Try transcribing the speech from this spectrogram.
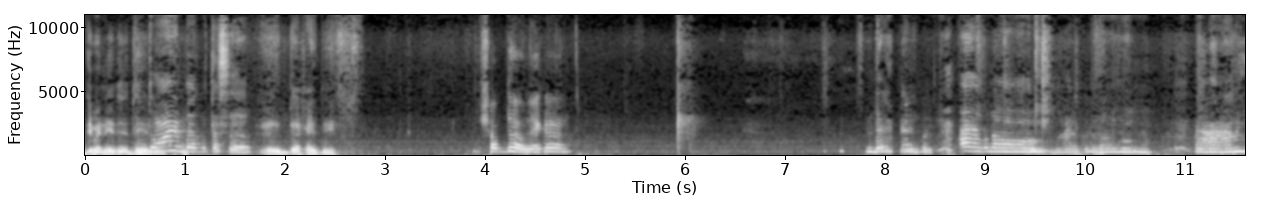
দিবেন দেখাই দি। শব্দ হবে এখন। আমি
